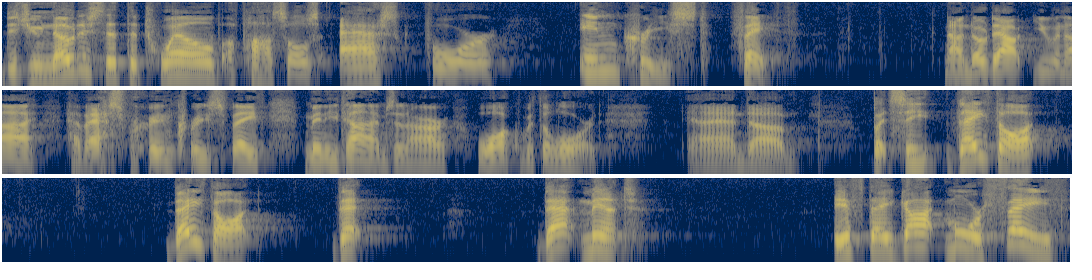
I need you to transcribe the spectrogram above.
Did you notice that the 12 apostles asked for increased faith? Now, no doubt you and I have asked for increased faith many times in our walk with the Lord. And, um, but see, they thought, they thought that that meant if they got more faith,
